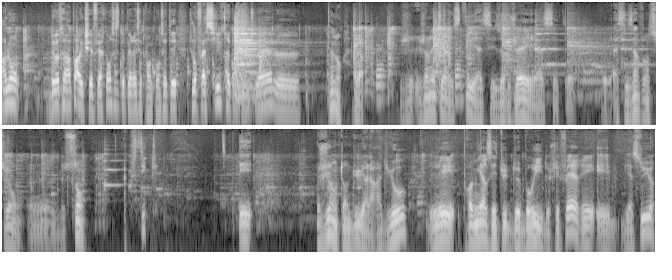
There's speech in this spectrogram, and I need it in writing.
Parlons de votre rapport avec Schaeffer. Comment ça s'est opéré cette rencontre? C'était toujours facile, très conflictuel euh Non, non. Alors, je- j'en étais resté à ces objets et à, cette, euh, à ces inventions euh, de son acoustique. Et j'ai entendu à la radio les premières études de bruit de Schaeffer et bien sûr,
